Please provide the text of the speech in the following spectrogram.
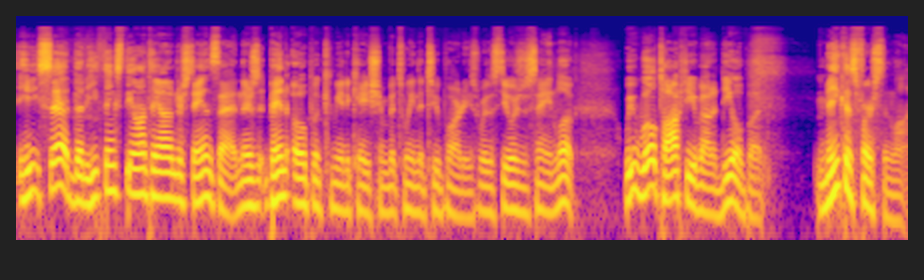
he said that he thinks Diontae understands that, and there's been open communication between the two parties where the Steelers are saying, look, we will talk to you about a deal, but. Minkah's first in line.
